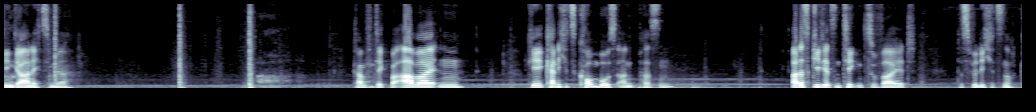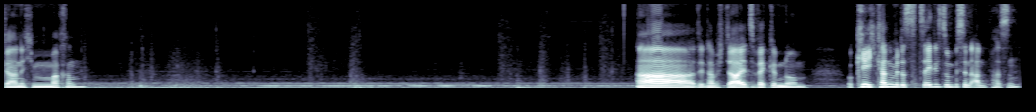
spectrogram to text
ging gar nichts mehr. Kampfdeck bearbeiten. Okay, kann ich jetzt Kombos anpassen? Ah, das geht jetzt einen Ticken zu weit. Das will ich jetzt noch gar nicht machen. Ah, den habe ich da jetzt weggenommen. Okay, ich kann mir das tatsächlich so ein bisschen anpassen.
